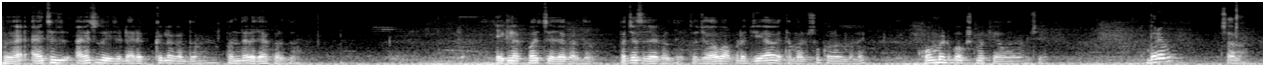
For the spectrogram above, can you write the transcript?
હવે અહીંથી અહીં શું થઈ છે ડાયરેક્ટ કેટલા કર દો પંદર હજાર કર દો એક લાખ પચાસ હજાર કર દો પચાસ હજાર કર દો તો જવાબ આપણે જે આવે તમારે શું કરવાનું મને કોમેન્ટ બોક્સમાં કહેવાનો છે. બરાબર? ચાલો.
